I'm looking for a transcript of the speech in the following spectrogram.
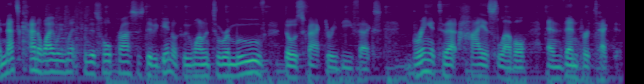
and that's kind of why we went through this whole process to begin with. We wanted to remove those factory defects, bring it to that highest level, and then protect it.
